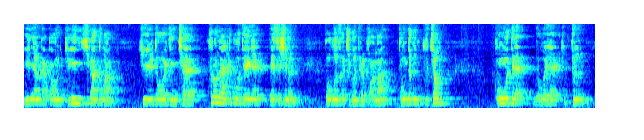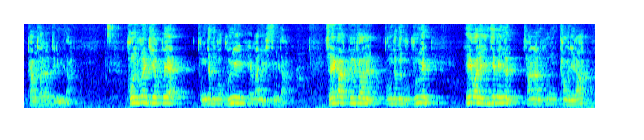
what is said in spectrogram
2년 가까운 긴 시간 동안 길도진 채 코로나19 대응에 애쓰시는 보건소 직원들을 포함한 동대문구청 공무원들의 노고에 깊은 감사를 드립니다. 본의원 지역구에 동대문구 구민회관이 있습니다. 제가 거주하는 동대문구 구민회관의 인접해 있는 장안 홈타운이라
